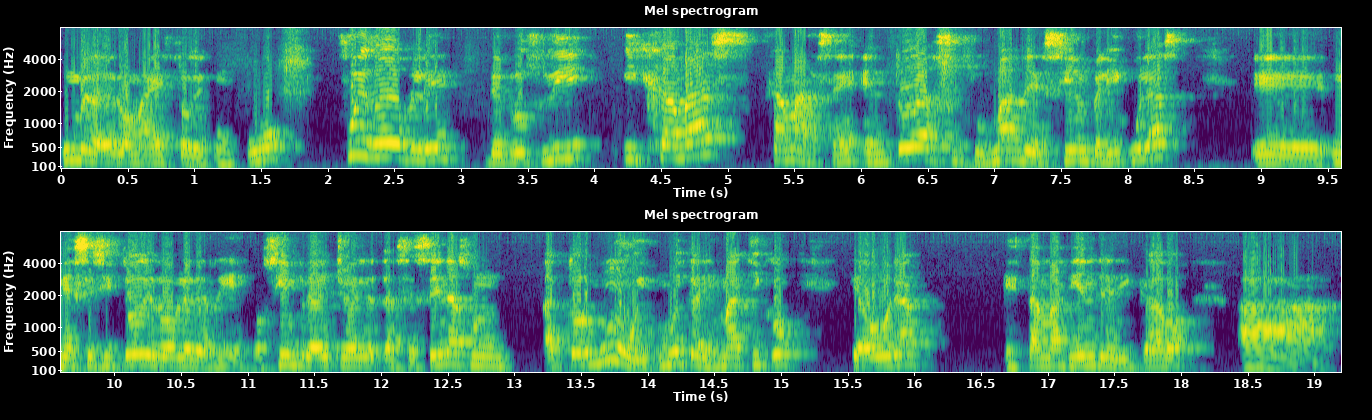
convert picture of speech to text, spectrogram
un verdadero maestro de Kung Fu. Fue doble de Bruce Lee y jamás, jamás, eh, en todas sus más de 100 películas, eh, necesitó de doble de riesgo. Siempre ha hecho las escenas, un actor muy, muy carismático que ahora está más bien dedicado a,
